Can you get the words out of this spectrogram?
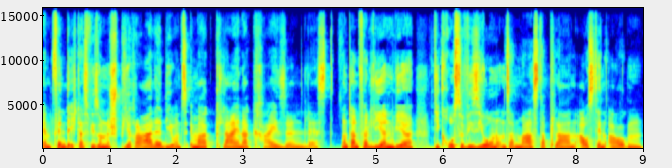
empfinde ich das wie so eine Spirale, die uns immer kleiner kreiseln lässt. Und dann verlieren wir die große Vision, unseren Masterplan aus den Augen.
